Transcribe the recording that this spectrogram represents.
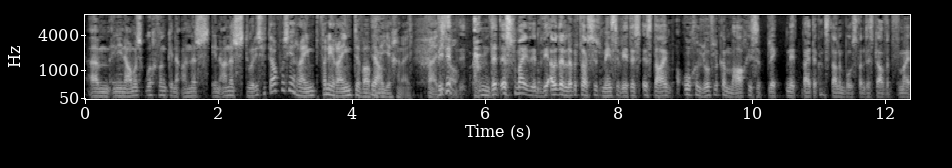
Ehm um, en die naam is Oogwink en anders en ander stories. Vertel vir ons die ruimte van die ruimte waar binne ja. jy gaan uit. Weet jy dit is vir my die Oude Libertas soos mense weet is is daai ongelooflike magiese plek net buite kan Stellenbosch want dit is daar wat vir my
